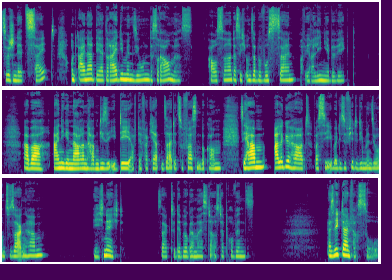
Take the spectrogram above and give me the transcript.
zwischen der Zeit und einer der drei Dimensionen des Raumes, außer dass sich unser Bewusstsein auf ihrer Linie bewegt. Aber einige Narren haben diese Idee auf der verkehrten Seite zu fassen bekommen. Sie haben alle gehört, was sie über diese vierte Dimension zu sagen haben? Ich nicht, sagte der Bürgermeister aus der Provinz. Es liegt einfach so.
